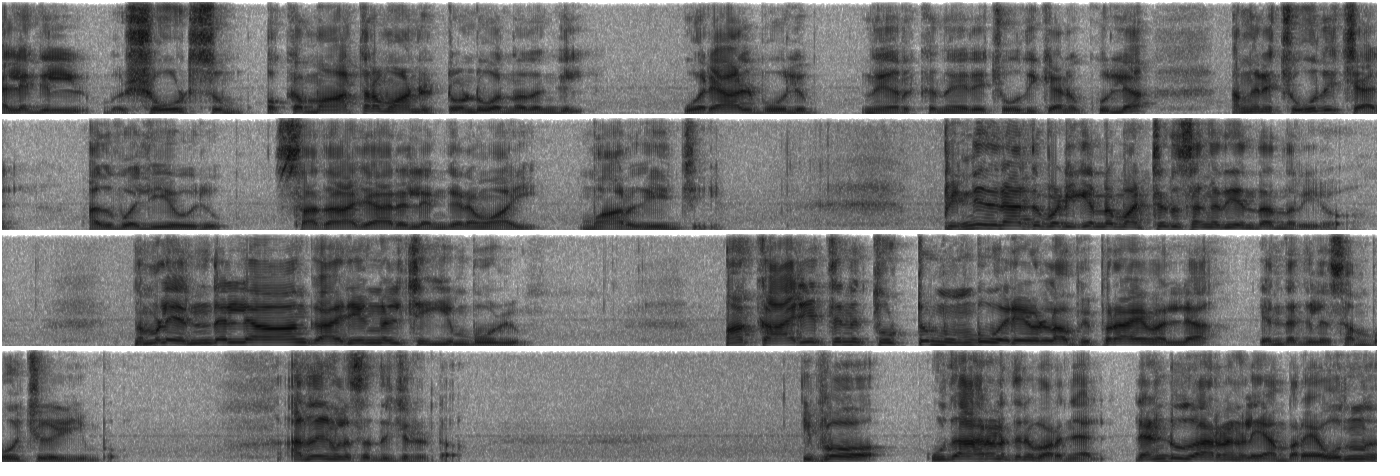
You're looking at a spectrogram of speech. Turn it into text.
അല്ലെങ്കിൽ ഷോർട്സും ഒക്കെ മാത്രമാണ് ഇട്ടുകൊണ്ട് വന്നതെങ്കിൽ ഒരാൾ പോലും നേർക്ക് നേരെ ചോദിക്കാനൊക്കില്ല. അങ്ങനെ ചോദിച്ചാൽ അത് വലിയ ഒരു സദാചാര ലംഘനമായി മാറുകയും ചെയ്യും. പിന്നെ ഇതിനകത്ത് പഠിക്കേണ്ട മറ്റൊരു സംഗതി എന്താണെന്നറിയോ? നമ്മൾ എന്തെല്ലാം കാര്യങ്ങൾ ചെയ്യുമ്പോഴും ആ കാര്യത്തിന് തൊട്ട് മുമ്പ് വരെയുള്ള അഭിപ്രായമല്ല എന്തെങ്കിലും സംഭവിച്ചു കഴിയുമ്പോൾ. അത് നിങ്ങൾ ശ്രദ്ധിച്ചിട്ടുണ്ടോ? ഇപ്പോൾ ഉദാഹരണത്തിന് പറഞ്ഞാൽ രണ്ട് ഉദാഹരണങ്ങൾ ഞാൻ പറയാം. ഒന്ന്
